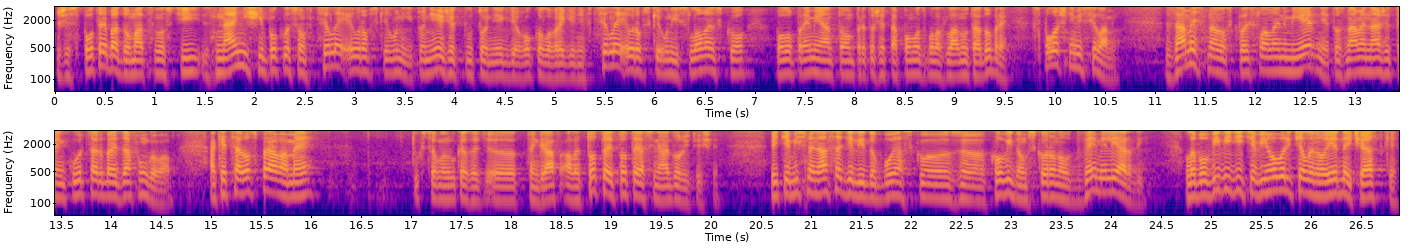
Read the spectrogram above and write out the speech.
že spotreba domácnosti s najnižším poklesom v celej Európskej únii, to nie je, že tuto niekde okolo v regióne, v celej Európskej únii Slovensko bolo premiantom, pretože tá pomoc bola zvládnutá dobre, spoločnými silami. Zamestnanosť klesla len mierne. To znamená, že ten Kurzarbeit zafungoval. A keď sa rozprávame, tu chcem len ukázať e, ten graf, ale toto je, toto je asi najdôležitejšie. Viete, my sme nasadili do boja s, s covidom, s koronou 2 miliardy. Lebo vy vidíte, vy hovoríte len o jednej čiastke,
